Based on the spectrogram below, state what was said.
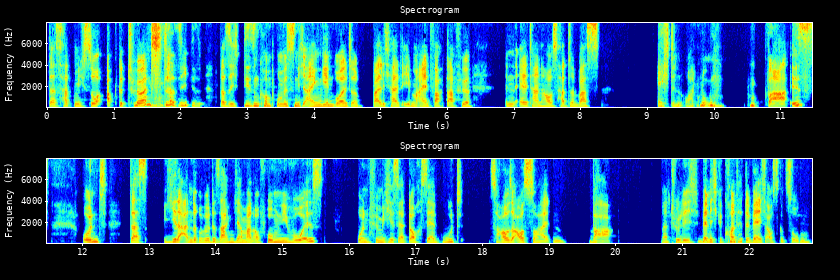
Das hat mich so abgetürnt, dass ich, dass ich diesen Kompromiss nicht eingehen wollte, weil ich halt eben einfach dafür ein Elternhaus hatte, was echt in Ordnung war, ist und dass jeder andere würde sagen, ja, man auf hohem Niveau ist. Und für mich ist ja doch sehr gut, zu Hause auszuhalten war. Natürlich, wenn ich gekonnt hätte, wäre ich ausgezogen,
